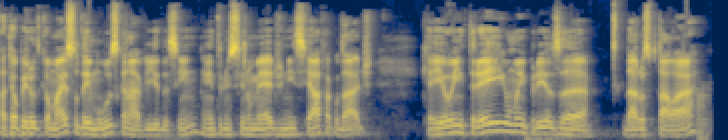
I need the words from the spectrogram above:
Foi até o período que eu mais estudei música na vida, assim, entre o ensino médio e iniciar a faculdade. Que aí eu entrei em uma empresa da área hospitalar,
